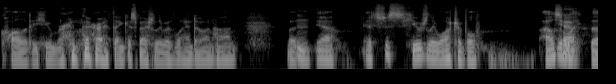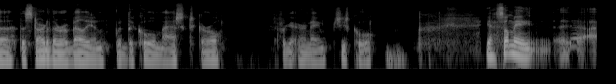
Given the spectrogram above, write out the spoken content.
quality humor in there, I think, especially with Lando and Han. But Mm. yeah, it's just hugely watchable. I also Yeah. like the the start of the rebellion with the cool masked girl. I forget her name. She's cool. Yeah, so let me. Uh, I-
